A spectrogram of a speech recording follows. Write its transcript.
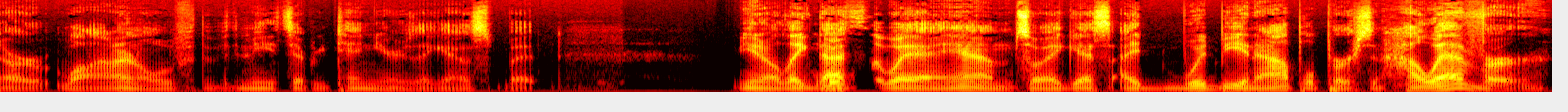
or well, I don't know. If me, it's every ten years, I guess. But you know, like that's the way I am. So I guess I would be an Apple person. However,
